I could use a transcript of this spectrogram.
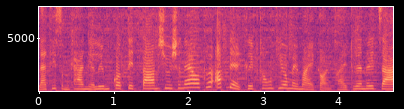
และที่สำคัญอย่าลืมกดติดตามชิวชาแนลเพื่ออัปเดตคลิปท่องเที่ยวใหม่ๆก่อนใครเพื่อนด้วยจ้า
